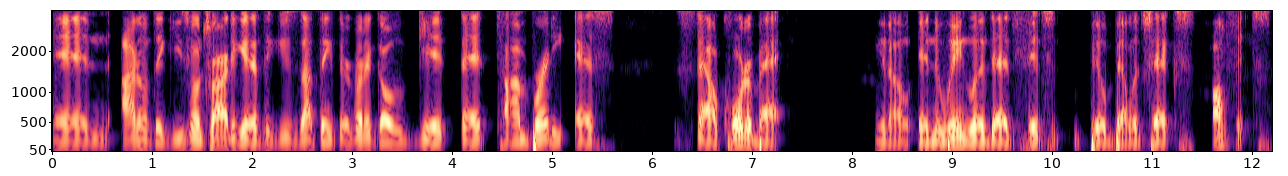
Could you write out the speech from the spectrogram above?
And I don't think he's going to try to get. I think he's. I think they're going to go get that Tom Brady s style quarterback, you know, in New England that fits Bill Belichick's offense.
